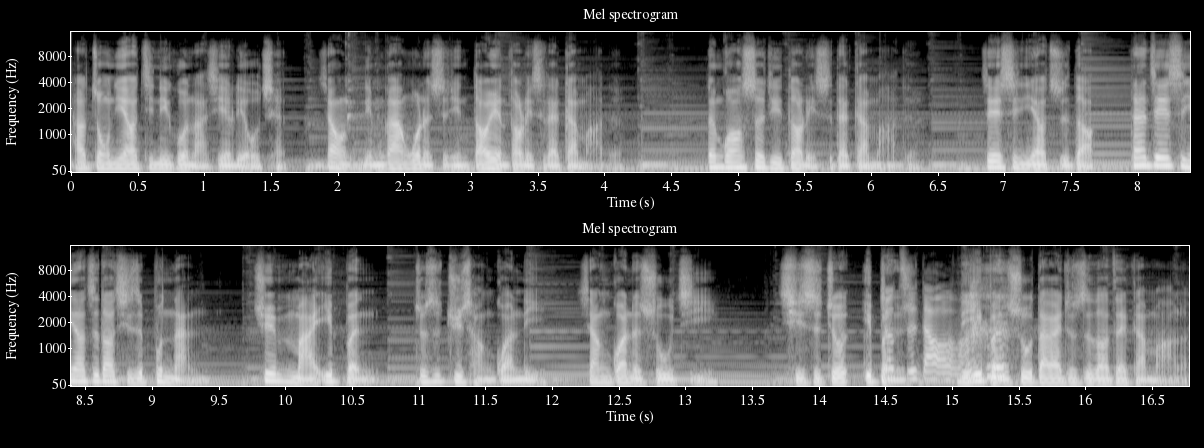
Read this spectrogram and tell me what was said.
它中间要经历过哪些流程。像你们刚刚问的事情，导演到底是在干嘛的？灯光设计到底是在干嘛的？这些事情要知道。但这些事情要知道其实不难，去买一本就是剧场管理相关的书籍，其实就一本，就知道了你一本书大概就知道在干嘛了。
